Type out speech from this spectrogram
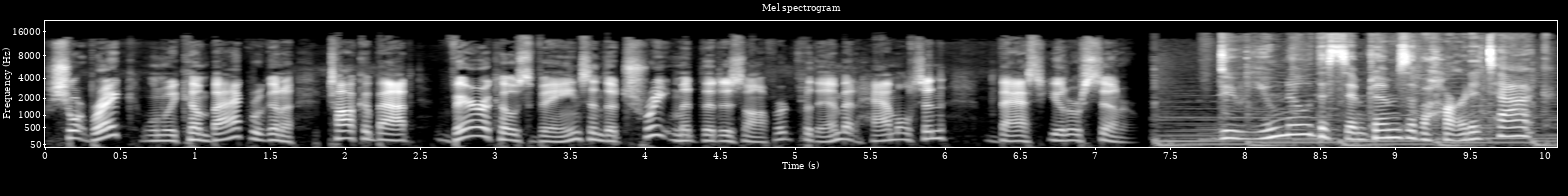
short break. When we come back, we're going to talk about varicose veins and the treatment that is offered for them at Hamilton Vascular Center. Do you know the symptoms of a heart attack?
